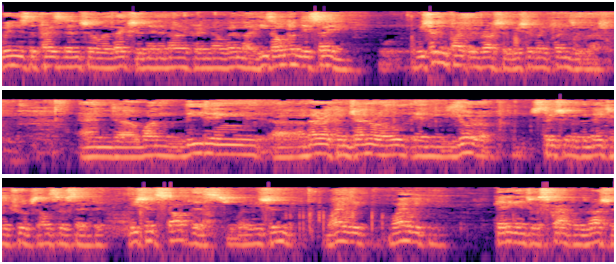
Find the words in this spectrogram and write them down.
wins the presidential election in America in November, he's openly saying we shouldn't fight with Russia, we should make friends with Russia. And uh, one leading uh, American general in Europe, stationed with the NATO troops, also said that we should stop this. We shouldn't. Why are we? Why are we getting into a scrap with Russia?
